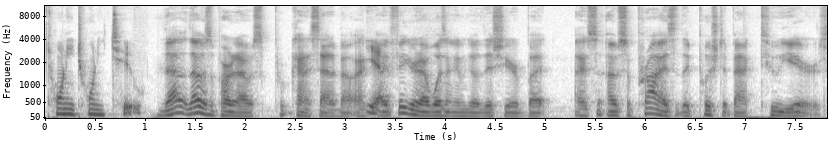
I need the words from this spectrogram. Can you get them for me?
2022. That that was the part I was kind of sad about. I, Yeah. I figured I wasn't going to go this year, but I was, I was surprised that they pushed it back two years.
